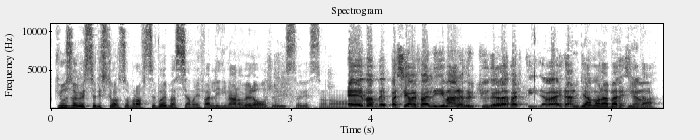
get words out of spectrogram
Chiuso questo discorso, prof, se poi passiamo ai falli di mano veloce, visto che sono... Eh, vabbè, passiamo ai falli di mano per chiudere la partita, vai. Chiudiamo la partita. Siamo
